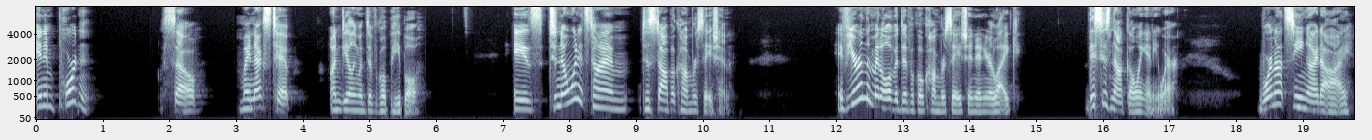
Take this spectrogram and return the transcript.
and important. So, my next tip on dealing with difficult people is to know when it's time to stop a conversation. If you're in the middle of a difficult conversation and you're like, this is not going anywhere, we're not seeing eye to eye.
